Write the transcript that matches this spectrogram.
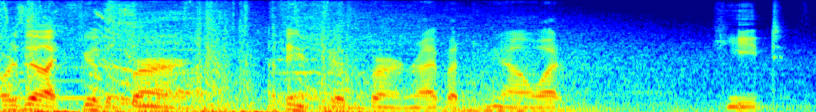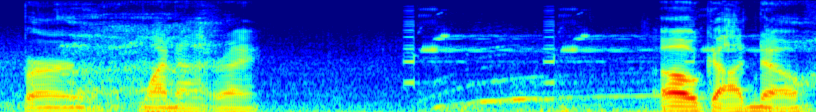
Or is it like feel the burn? I think it's feel the burn, right? But you know what? Heat, burn, why not, right? Oh god, no.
